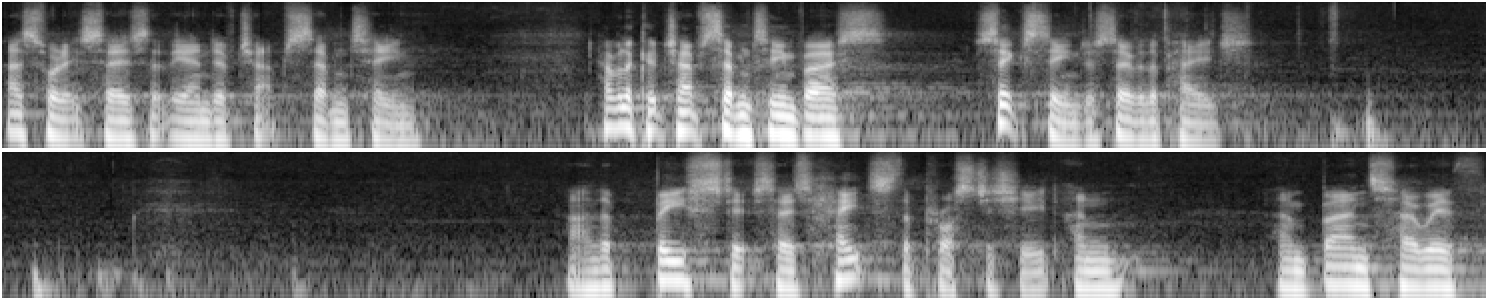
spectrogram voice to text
That's what it says at the end of chapter 17. Have a look at chapter 17, verse 16, just over the page. And the beast, it says, hates the prostitute and, and burns her with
